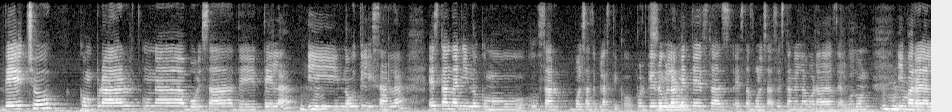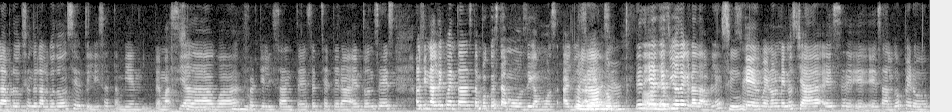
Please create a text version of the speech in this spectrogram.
de hecho, comprar una bolsa de tela y no utilizarla es tan dañino como usar bolsas de plástico, porque Sí. regularmente estas, estas bolsas están elaboradas de algodón y para la, producción del algodón se utilizan también demasiada agua, fertilizantes, etcétera. Entonces, al final de cuentas, tampoco estamos, digamos, ayudando. Es, es- es biodegradable, Sí. que bueno, al menos ya es, es algo, pero,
